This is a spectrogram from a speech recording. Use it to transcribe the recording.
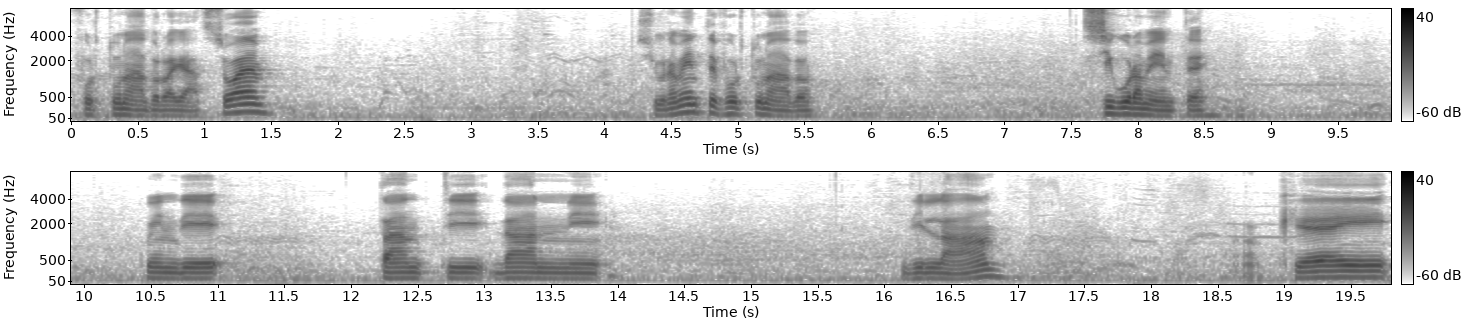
Fortunato ragazzo, eh. Sicuramente fortunato. Sicuramente. Quindi tanti danni di là. Ok.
